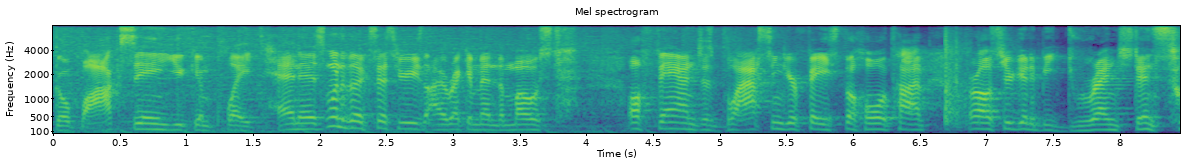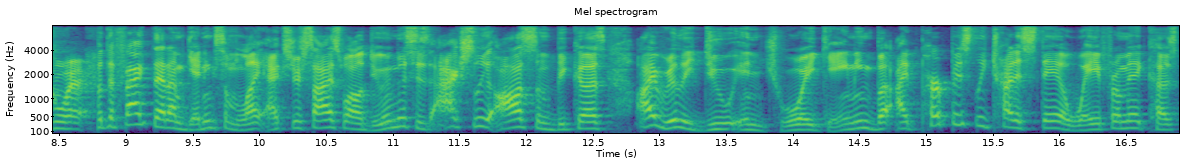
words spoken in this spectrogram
go boxing, you can play tennis. One of the accessories I recommend the most a fan just blasting your face the whole time or else you're gonna be drenched in sweat. But the fact that I'm getting some light exercise while doing this is actually awesome because I really do enjoy gaming, but I purposely try to stay away from it because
